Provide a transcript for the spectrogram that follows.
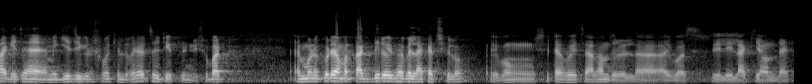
থাকে যে হ্যাঁ আমি গিয়ে যেগুলো সময় খেলতে পারি হচ্ছে ডিফারেন্ট ইস্যু বাট আমি মনে করি আমার তাকদির ওইভাবে লেখা ছিল এবং সেটা হয়েছে, আলহামদুলিল্লাহ I was really lucky on that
